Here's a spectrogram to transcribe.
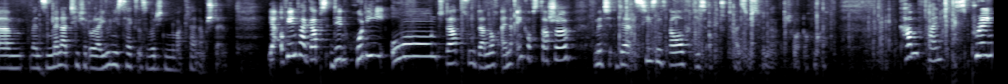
Ähm, wenn es ein Männer-T-Shirt oder Unisex ist, würde ich den nur mal kleiner bestellen. Ja, auf jeden Fall gab es den Hoodie und dazu dann noch eine Einkaufstasche mit der Season drauf, die ich auch total süß finde. Schaut doch mal. Come find Spring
